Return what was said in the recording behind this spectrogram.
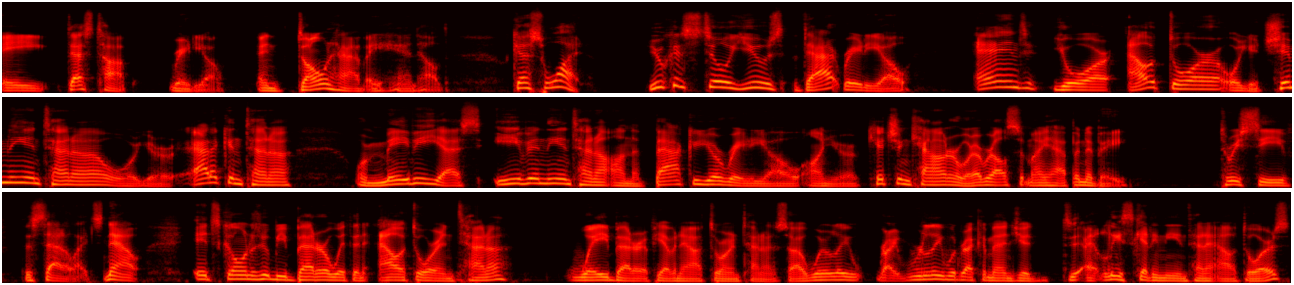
a desktop radio and don't have a handheld, guess what? You can still use that radio and your outdoor or your chimney antenna or your attic antenna, or maybe, yes, even the antenna on the back of your radio on your kitchen counter whatever else it might happen to be to receive the satellites. Now, it's going to be better with an outdoor antenna, way better if you have an outdoor antenna. So I really, right, really would recommend you at least getting the antenna outdoors.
